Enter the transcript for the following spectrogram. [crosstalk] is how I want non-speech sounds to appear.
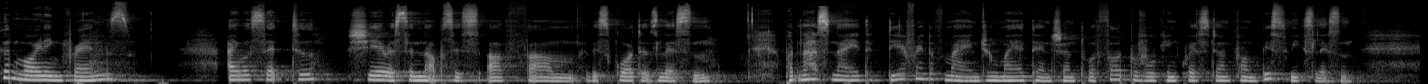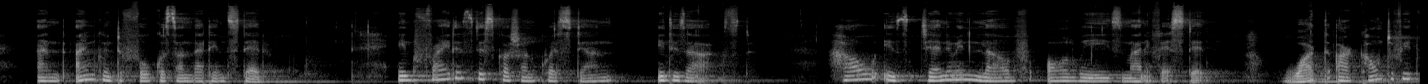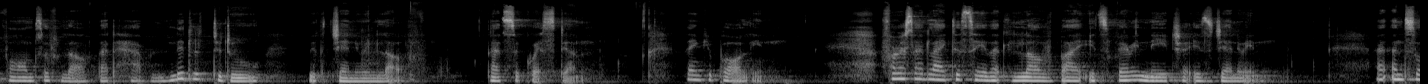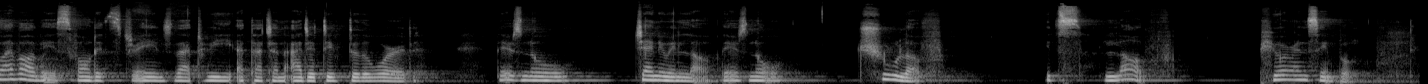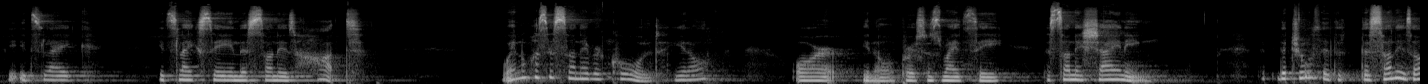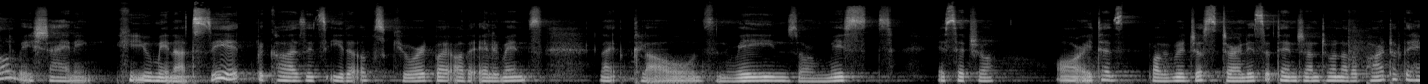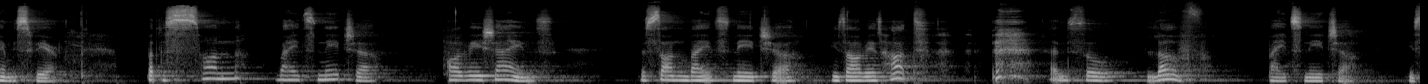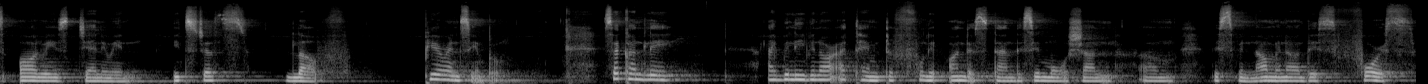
Good morning, friends. I was set to share a synopsis of um, this quarter's lesson, but last night a dear friend of mine drew my attention to a thought provoking question from this week's lesson, and I'm going to focus on that instead. In Friday's discussion question, it is asked How is genuine love always manifested? What are counterfeit forms of love that have little to do with genuine love? That's the question. Thank you, Pauline. First, I'd like to say that love by its very nature is genuine. And, so I've always found it strange that we attach an adjective to the word. There's no genuine love, there's no true love. It's love, pure and simple. It's like it's like saying the sun is hot. When was the sun ever cold, you know? Or, you know, persons might say the sun is shining. The truth is the sun is always shining. [laughs] You may not see it because it's either obscured by other elements like clouds and rains or mists, etc., or it has probably just turned its attention to another part of the hemisphere. But the sun, by its nature, always shines. The sun, by its nature, is always hot. [laughs] and so, love, by its nature, is always genuine. It's just love, pure and simple. Secondly, I believe in our attempt to fully understand this emotion, um, this phenomenon, this force,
